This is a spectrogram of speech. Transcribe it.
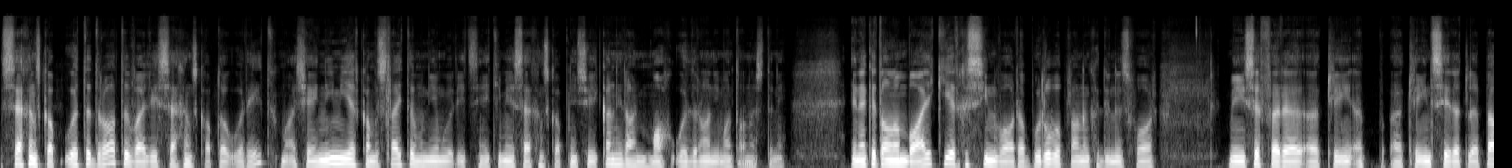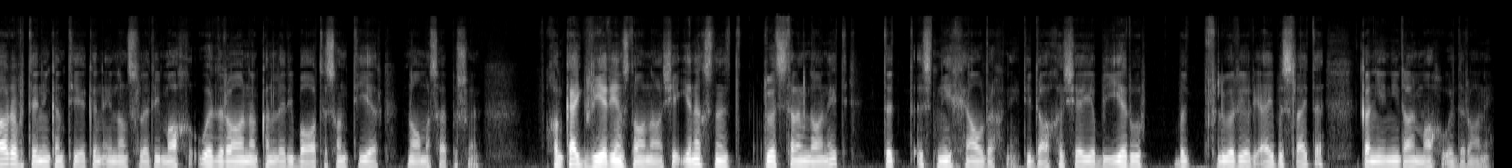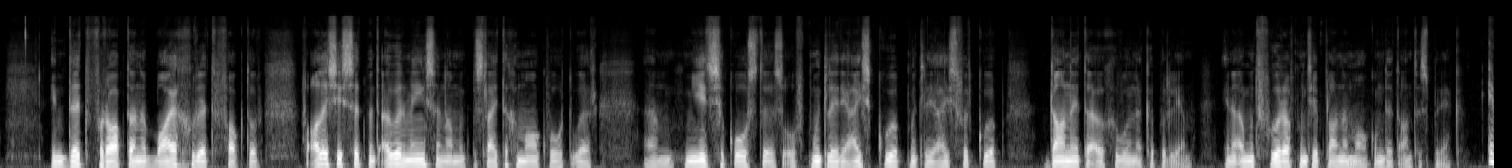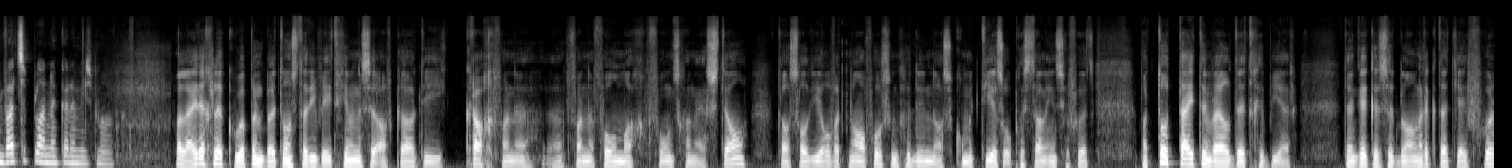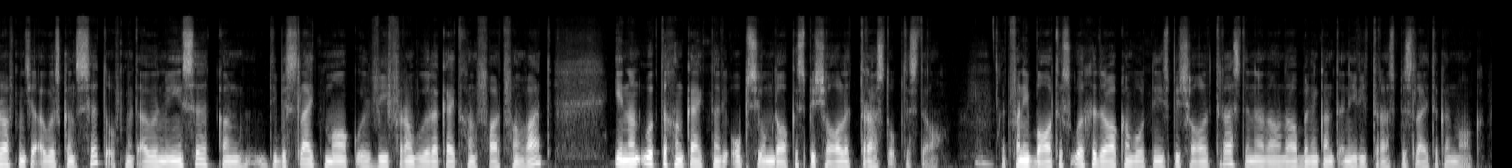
seggenskap oor te dra terwyl jy seggenskap daaroor het, maar as jy nie meer kan besluite neem oor iets nie, het jy meer seggenskap nie, so jy kan nie daai mag oordra aan iemand anders te nie. En ek het al 'n baie keer gesien waar daar boedelbeplanning gedoen is waar mense vir 'n 'n kliënt 'n kliënt sê dat hulle power of attorney kan teken en dan sal hulle die mag oordra en dan kan hulle die bates hanteer namens daai persoon. Gaan kyk weer eens daarna as jy enigstens blootstelling daarin het, dit is nie geldig nie. Die dag as jy jou beheer oor verloor jy die eie besluite, kan jy nie daai mag oordra nie. En dit vraag dan 'n baie groot faktor veral as jy sit met ouer mense en dan moet besluite gemaak word oor ehm um, mediese kostes of moet hulle die huis koop, moet hulle die huis verkoop, dan het 'n ou gewoonlik 'n probleem en 'n ou moet vooraf moet jy planne maak om dit aan te spreek. En watse planne kan 'n mens maak? Wel heidaglik hoop en bid ons dat die wetgewing in Suid-Afrika die krag van 'n eh, van 'n volmag vir ons gaan herstel. Daar sal heelwat navorsing gedoen, daar's komitees opgestel ensovoorts. Maar tot tyd en wyl dit gebeur, dink ek is dit belangrik dat jy vooraf met jou ouers kan sit of met ouer mense kan die besluit maak oor wie verantwoordelikheid gaan vat van wat en dan ook te gaan kyk na die opsie om dalk 'n spesiale trust op te stel wat van die bates oorgedra kan word na 'n spesiale trust en dan daar binnekant in hierdie trust besluite kan maak.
